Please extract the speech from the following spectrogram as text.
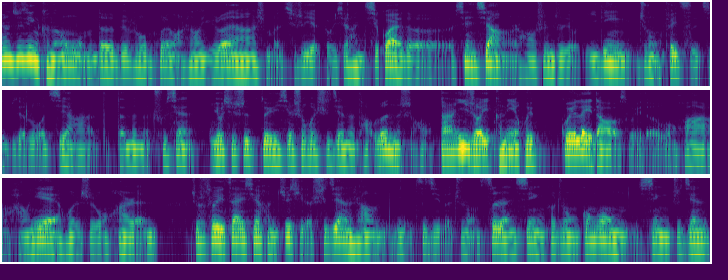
但最近可能我们的，比如说我们互联网上的舆论啊什么，其实也有一些很奇怪的现象，然后甚至有一定这种非此即彼的逻辑啊等等的出现，尤其是对一些社会事件的讨论的时候，当然译者也肯定也会归类到所谓的文化行业或者是文化人。就是所以，在一些很具体的事件上，你自己的这种私人性和这种公共性之间，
